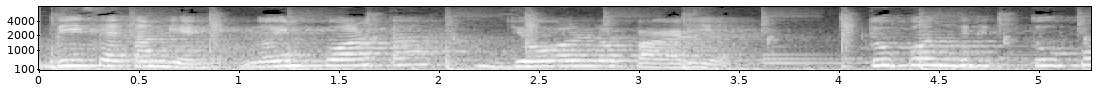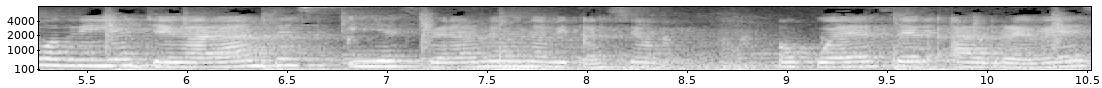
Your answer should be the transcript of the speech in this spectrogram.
Dice también, no importa, yo lo pagaría. Tú, podrías llegar antes y esperarme en una habitación, o puede ser al revés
